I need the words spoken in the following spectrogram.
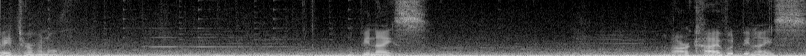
Trade terminal. Would be nice. An archive would be nice.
